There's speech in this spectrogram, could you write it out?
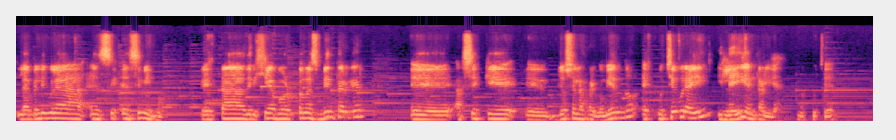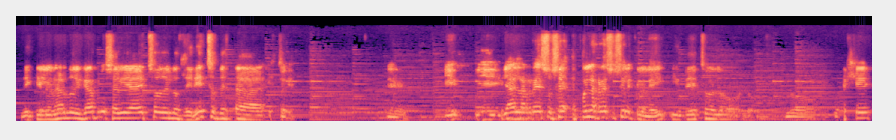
la película en sí, en sí mismo. Está dirigida por Thomas Winterger, eh, así que eh, yo se las recomiendo. Escuché por ahí, y leí en realidad, no escuché, de que Leonardo DiCaprio se había hecho de los derechos de esta historia. Eh, y, y ya en las redes sociales, después en las redes sociales que lo leí, y de hecho lo, lo, lo cotejé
